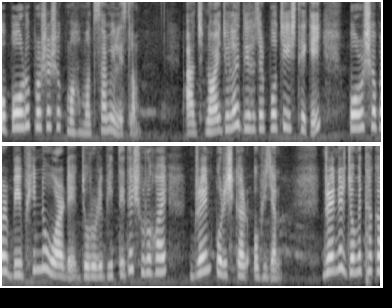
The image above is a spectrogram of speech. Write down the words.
ও পৌর প্রশাসক মোহাম্মদ সামিউল ইসলাম। আজ নয় জুলাই দুই হাজার পঁচিশ থেকেই পৌরসভার বিভিন্ন ওয়ার্ডে জরুরি ভিত্তিতে শুরু হয় ড্রেন পরিষ্কার অভিযান। ড্রেনের জমে থাকা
